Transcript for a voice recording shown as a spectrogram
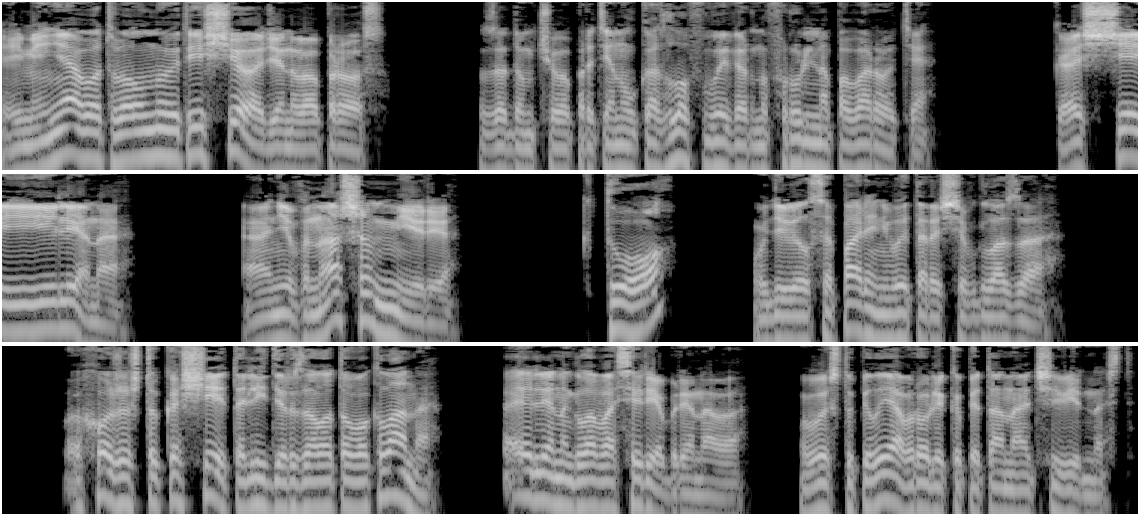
«И меня вот волнует еще один вопрос», — задумчиво протянул Козлов, вывернув руль на повороте. «Кощей и Елена. Они в нашем мире?» «Кто?» — удивился парень, вытаращив глаза. «Похоже, что Кощей — это лидер Золотого клана, а Елена — глава Серебряного». Выступил я в роли капитана Очевидность.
